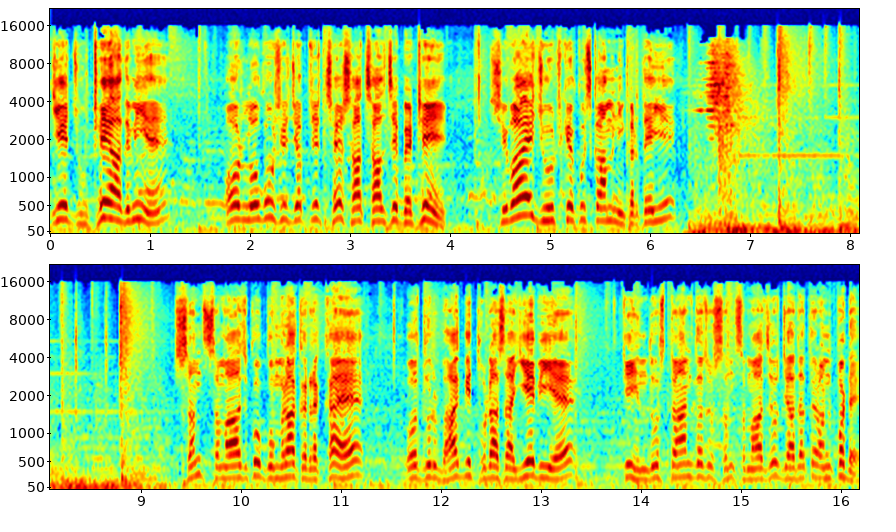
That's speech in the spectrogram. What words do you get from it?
ये झूठे आदमी हैं और लोगों से जब से छः सात साल से बैठे हैं, सिवाय झूठ के कुछ काम नहीं करते ये। संत समाज को गुमराह कर रखा है और दुर्भाग्य थोड़ा सा ये भी है कि हिंदुस्तान का जो संत समाज है वो ज़्यादातर अनपढ़ है।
